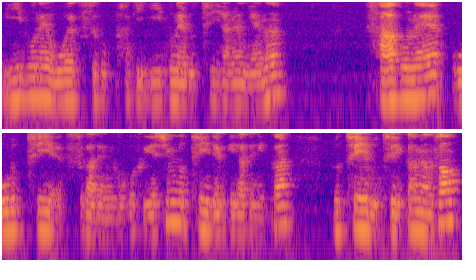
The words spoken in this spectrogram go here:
2분의 5x 곱하기 2분의 루트 2 하면 얘는 4분의 5 루트 2 x가 되는 거고 그게 10 루트 2가 되니까 루트 2 루트 2 까면서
